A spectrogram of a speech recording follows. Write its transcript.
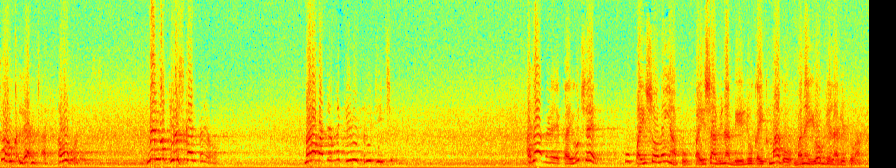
તારું કલ્યાણ થાય. આવું બોલે મેં એમનો તિરસ્કાર કર્યો. મારા માટે એમને કેવી પ્રીતિ છે? અજામેળે કહ્યું છે, હું પૈસો નહીં આપું. પૈસા વિના બીજું કંઈક માગો. મને યોગ્ય લાગે તો આપો.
